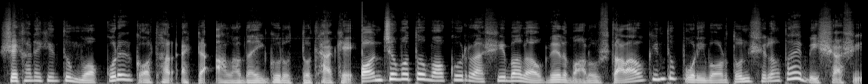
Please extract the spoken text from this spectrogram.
সেখানে কিন্তু মকরের কথার একটা আলাদাই গুরুত্ব থাকে। পঞ্চমত মকর রাশি বা লগ্নের মানুষ, তারাও কিন্তু পরিবর্তনশীলতায় বিশ্বাসী।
